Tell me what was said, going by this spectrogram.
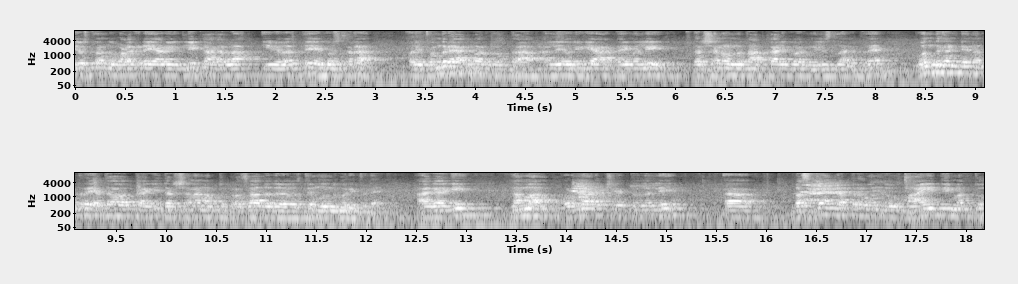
ದೇವಸ್ಥಾನದ ಒಳಗಡೆ ಯಾರು ಇರ್ಲಿಕ್ಕಾಗಲ್ಲ ಈ ವ್ಯವಸ್ಥೆಗೋಸ್ಕರ ಅವರಿಗೆ ತೊಂದರೆ ಆಗಬಾರ್ದು ಅಂತ ಅಲ್ಲಿ ಅವರಿಗೆ ಆ ಟೈಮಲ್ಲಿ ದರ್ಶನವನ್ನು ತಾತ್ಕಾಲಿಕವಾಗಿ ನಿಲ್ಲಿಸಲಾಗುತ್ತದೆ. ಒಂದು ಗಂಟೆ ನಂತರ ಯಥಾವತ್ತಾಗಿ ದರ್ಶನ ಮತ್ತು ಪ್ರಸಾದದ ವ್ಯವಸ್ಥೆ ಮುಂದುವರಿಯುತ್ತದೆ. ಹಾಗಾಗಿ ನಮ್ಮ ಹೊರನಾಡು ಕ್ಷೇತ್ರದಲ್ಲಿ ಬಸ್ ಸ್ಟ್ಯಾಂಡ್ ಹತ್ರ ಒಂದು ಮಾಹಿತಿ ಮತ್ತು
